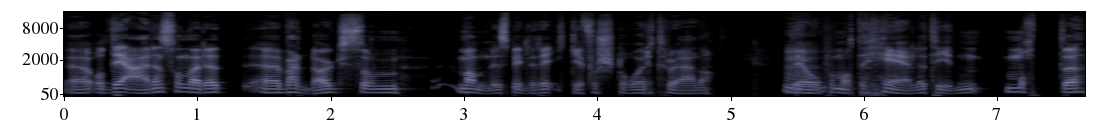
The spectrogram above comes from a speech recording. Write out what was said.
Eh, Og det er en sånn derre eh, hverdag som mannlige spillere ikke forstår, tror jeg, da. Det å på en måte hele tiden måtte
